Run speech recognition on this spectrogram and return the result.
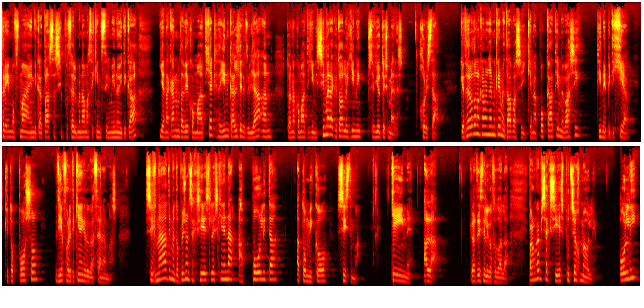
frame of mind, η κατάσταση που θέλουμε να είμαστε εκείνη τη στιγμή νοητικά, για να κάνουμε τα δύο κομμάτια και θα γίνει καλύτερη δουλειά αν το ένα κομμάτι γίνει σήμερα και το άλλο γίνει σε δύο-τρεις μέρες. Χωριστά. Και θέλω εδώ να κάνω μια μικρή μετάβαση και να πω κάτι με βάση την επιτυχία και το πόσο διαφορετική είναι για τον καθένα μας. Συχνά αντιμετωπίζουμε τις αξίες λες και είναι ένα απόλυτα ατομικό σύστημα. Και είναι. Αλλά. Κρατήστε λίγο αυτό το αλλά. Υπάρχουν κάποιες αξίες που τις έχουμε όλοι. Όλοι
